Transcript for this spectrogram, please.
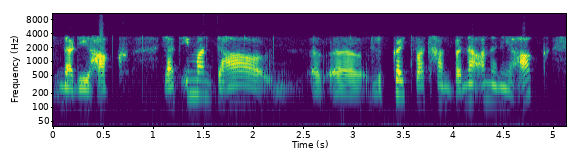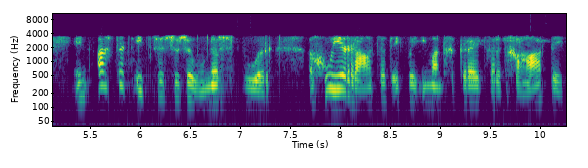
na die hak. Laat iemand daar uh, uh kyk wat gaan binne aan in die hak en as dit iets is soos 'n hoenderspoor, 'n goeie raad wat ek by iemand gekry het wat dit gehad het.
